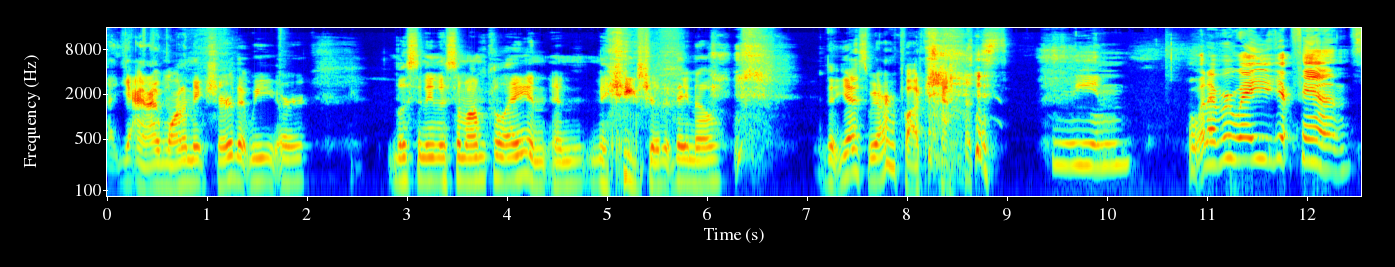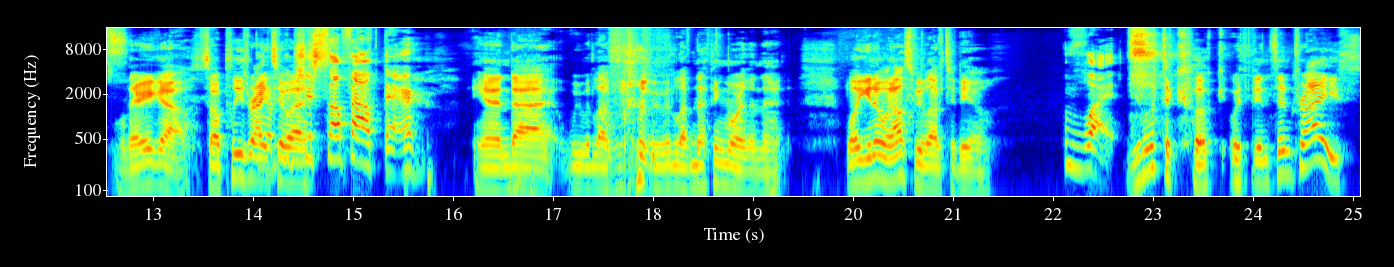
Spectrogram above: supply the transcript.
uh, yeah, and I want to make sure that we are listening to Samam Calais and, and making sure that they know that yes, we are a podcast. I mean, whatever way you get fans, well, there you go. So please write to put us, yourself out there. and uh, we would love we would love nothing more than that. Well, you know what else we love to do? What? We love to cook with Vincent Price.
